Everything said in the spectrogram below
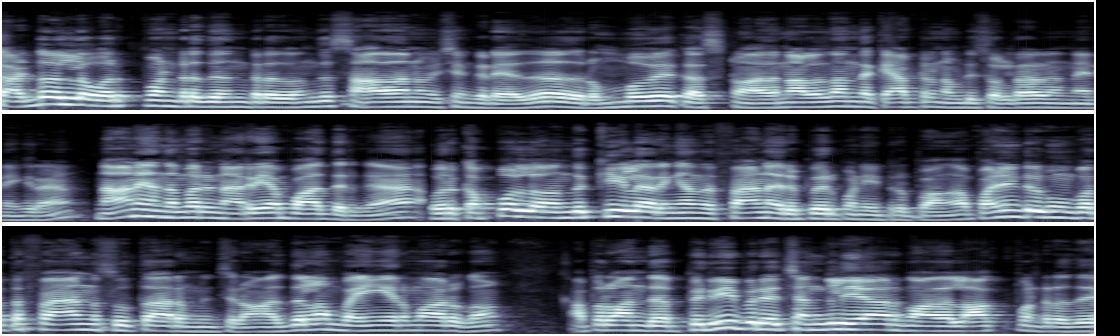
கடலில் ஒர்க் பண்ணுறதுன்றது வந்து சாதாரண விஷயம் கிடையாது. அது ரொம்பவே கஷ்டம். அதனால தான் அந்த கேப்டன் அப்படி சொல்கிறாருன்னு நினைக்கிறேன். நானே அந்த மாதிரி நிறையா பார்த்துருக்கேன். ஒரு கப்பலில் வந்து கீழே இறங்கி அந்த ஃபேனை ரிப்பேர் பண்ணிட்டு இருப்பாங்க. பண்ணிட்டு இருக்கும் பார்த்தா ஃபேன் சுற்ற ஆரம்பிச்சிடும் அதெல்லாம் பயங்கரமாக இருக்கும். அப்புறம் அந்த பெரிய பெரிய சங்கிலியா இருக்கும் அதை லாக் பண்றது.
